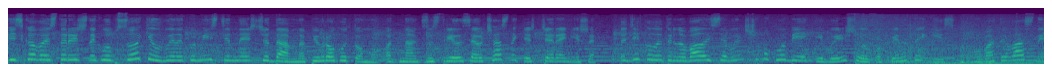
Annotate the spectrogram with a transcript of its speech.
Військово-історичний клуб Сокіл виник у місті нещодавно, півроку тому. Однак зустрілися учасники ще раніше, тоді, коли тренувалися в іншому клубі, який вирішили покинути і сформувати власний.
